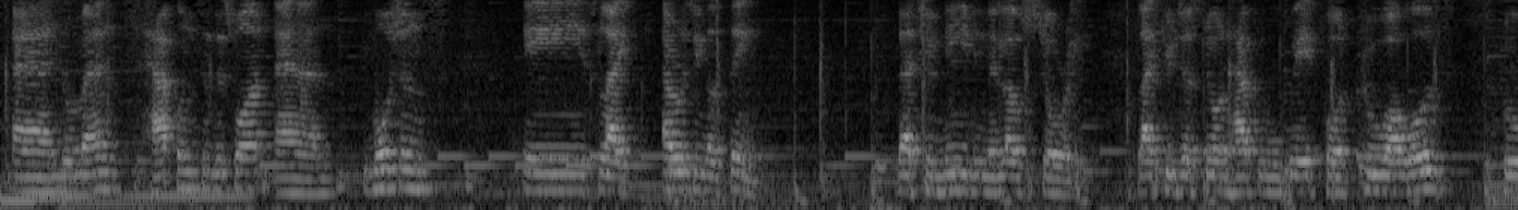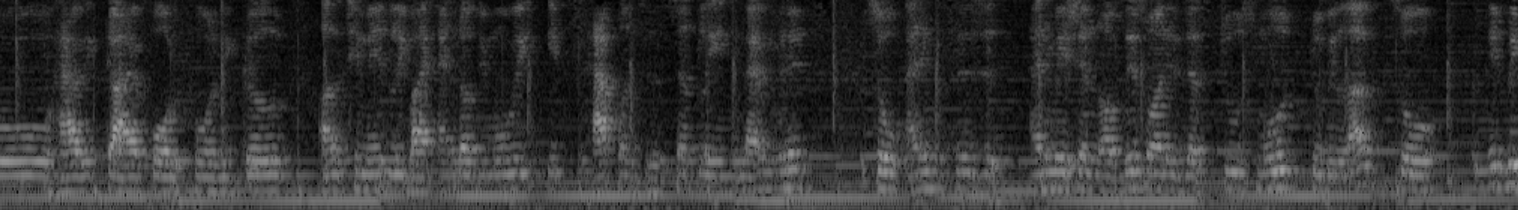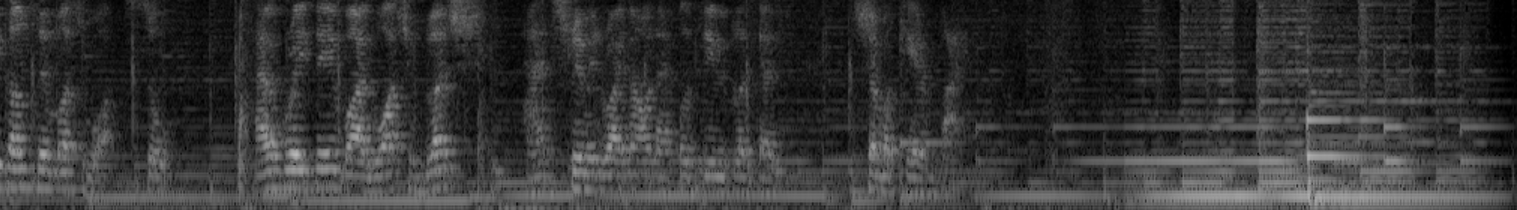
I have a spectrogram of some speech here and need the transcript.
And romance happens in this one and emotions is like every single thing that you need in a love story. Like you just don't have to wait for two hours to have a guy fall for the girl ultimately by end of the movie. It happens instantly in 11 minutes. So animation of this one is just too smooth to be loved. So it becomes a must watch. So have a great day while watching blush and stream it right now on apple tv plus. Guys shabakir bye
